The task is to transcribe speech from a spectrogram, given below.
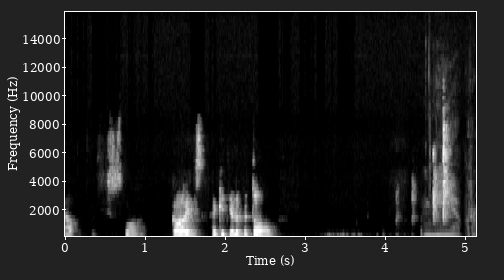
geld. Dis so maar guys, ek het julle betaal. Nee, bro.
